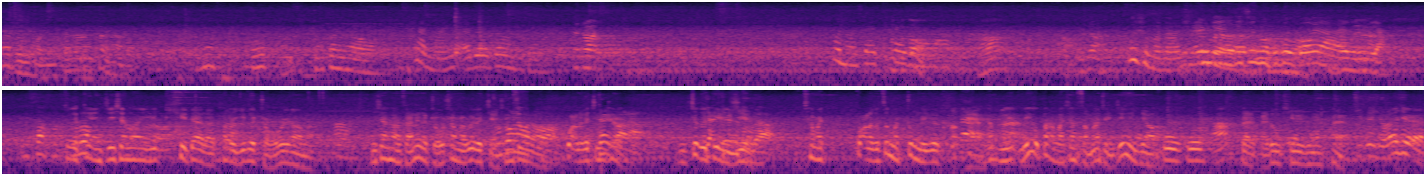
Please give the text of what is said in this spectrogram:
那不用你先让看看吧。嗯，都都看一下吧。太难了，这这样子。再转不能再太远了。啊，为什么呢？是这电机精度不够高呀，还是怎么的？这个电机相当于替代了它的一个轴，知道吗？啊。你想想，咱那个轴上面为了减轻重量，挂了个镜片，你这个电机上面挂了个这么重的一个卡带，它没没有办法像扫描显镜一样呼呼摆摆动频率这么快。几个小劲儿，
